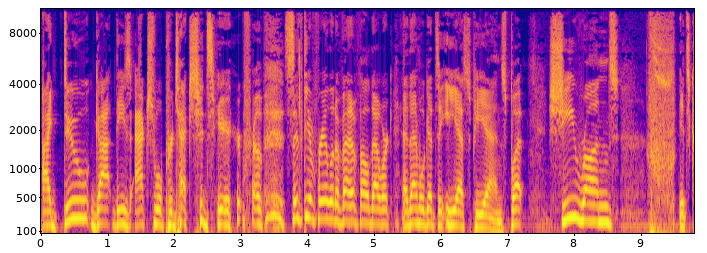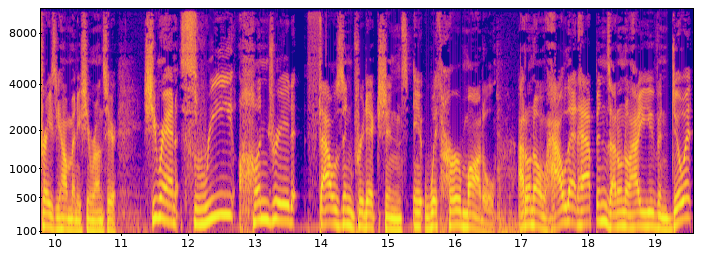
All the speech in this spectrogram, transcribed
I do got these actual projections here from Cynthia Frelund of NFL Network, and then we'll get to ESPN's. But she runs, it's crazy how many she runs here. She ran 300,000 predictions with her model. I don't know how that happens. I don't know how you even do it.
